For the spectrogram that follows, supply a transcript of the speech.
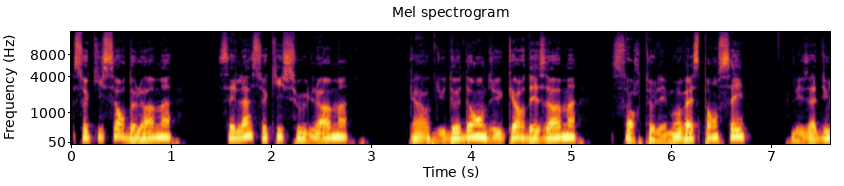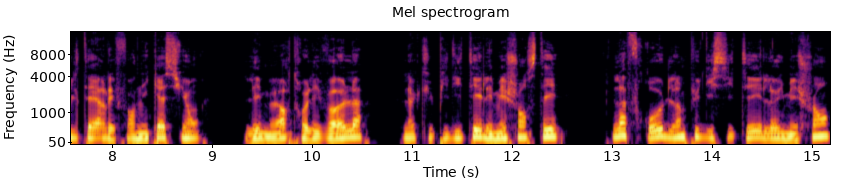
Ce qui sort de l'homme, c'est là ce qui souille l'homme, car du dedans du cœur des hommes sortent les mauvaises pensées, les adultères, les fornications, les meurtres, les vols, la cupidité, les méchancetés, la fraude, l'impudicité, l'œil méchant,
